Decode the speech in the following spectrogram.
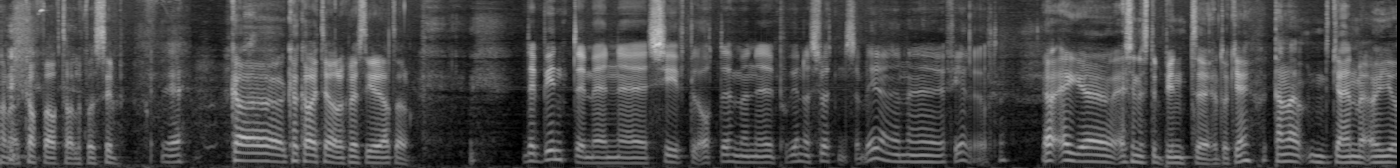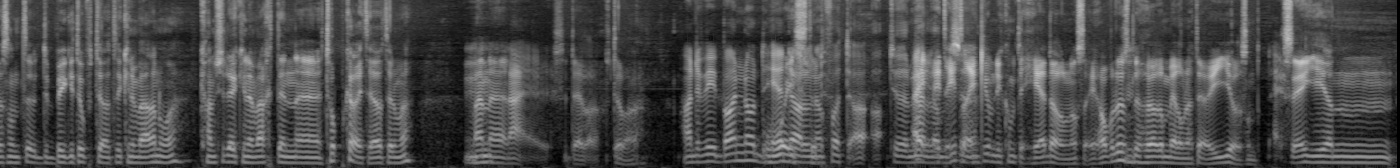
Han har kaffeavtale på SIB. Ja. Hva, hva karakterer har dere lyst til å gi dette? da? Det begynte med en syv 7 til 8, men uh, pga. slutten så blir det en uh, 4. Altså. Ja, jeg, eh, jeg synes det begynte helt ok. Denne greien med øye og sånt, det bygget opp til at det kunne være noe. Kanskje det kunne vært en uh, toppkarakter til og med. Men Mhm. eh, nei, så det var, det var Hadde vi bare nådd Hedalen og fått uh, uh, turen mellom jeg driter egentlig om de kom til Hedalen også. Jeg har bare lyst til å høre mer om dette øyet og sånt. Nei, så jeg gir den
